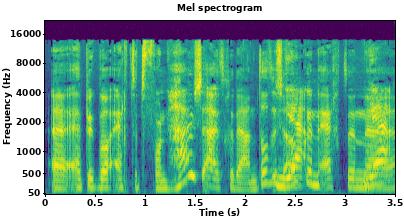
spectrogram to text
eh, heb ik wel echt het voor een huis uitgedaan. Dat is Ja. ook een echt een... eh,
